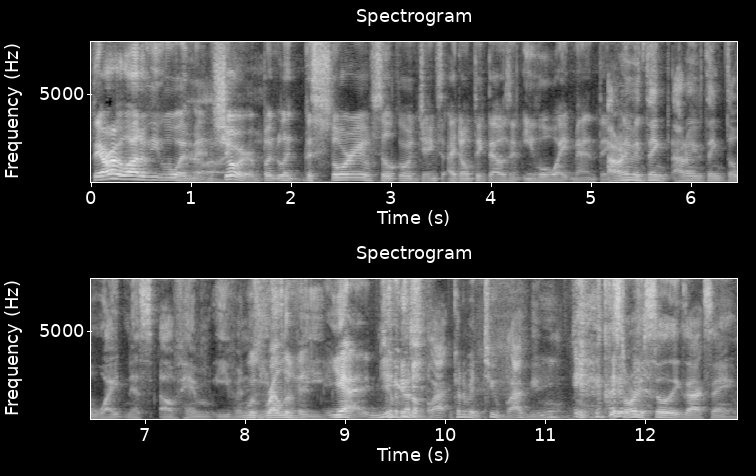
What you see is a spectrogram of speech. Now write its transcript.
There are a lot of evil white There men, sure, but like the story of Silco and Jinx, I don't think that was an evil white man thing. I don't even think I don't even think the whiteness of him even was relevant. be- yeah, Could have been a black. Could have been two black people. the story is still the exact same.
